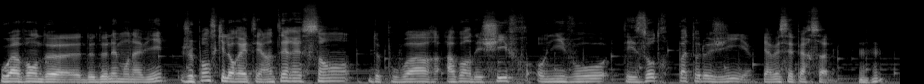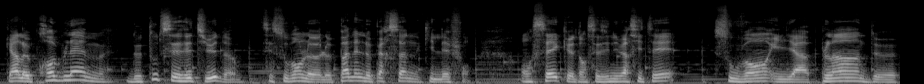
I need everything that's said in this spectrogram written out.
ou avant de, de donner mon avis. Je pense qu'il aurait été intéressant de pouvoir avoir des chiffres au niveau des autres pathologies qu'avaient ces personnes. Mhm. Car le problème de toutes ces études, c'est souvent le, le panel de personnes qui les font. On sait que dans ces universités, souvent il y a plein de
